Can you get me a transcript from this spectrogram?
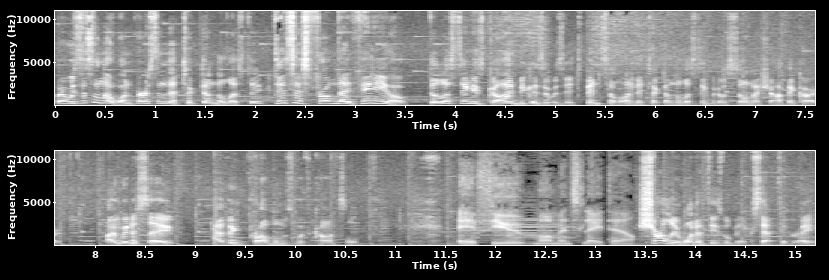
Wait, was this on the one person that took down the listing? This is from that video! The listing is gone because it was it's been so long. They took down the listing, but it was still in my shopping cart. I'm gonna say having problems with console. A few moments later. Surely one of these will be accepted, right?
